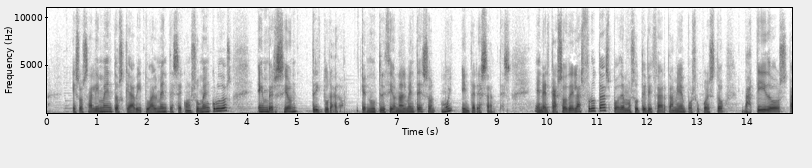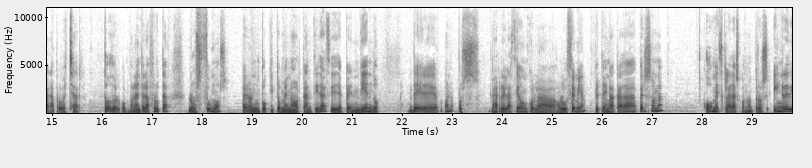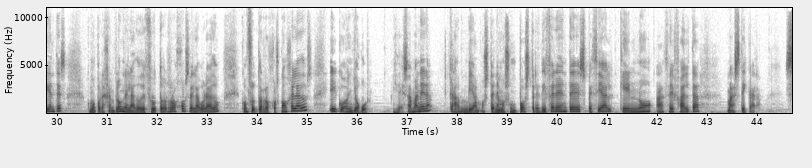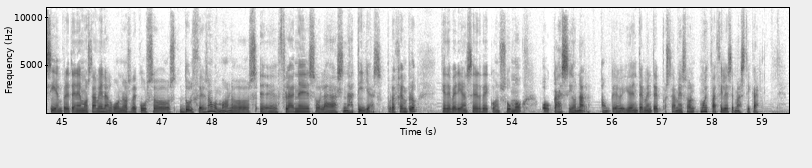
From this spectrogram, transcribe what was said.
esos alimentos que habitualmente se consumen crudos en versión triturado, que nutricionalmente son muy interesantes. En el caso de las frutas podemos utilizar también, por supuesto, batidos para aprovechar todo el componente de la fruta, los zumos, pero en un poquito menor cantidad y dependiendo de bueno, pues la relación con la glucemia que tenga cada persona, o mezcladas con otros ingredientes, como por ejemplo un helado de frutos rojos elaborado con frutos rojos congelados y con yogur. Y de esa manera cambiamos, tenemos un postre diferente, especial, que no hace falta masticar. Siempre tenemos también algunos recursos dulces, como los eh, flanes o las natillas, por ejemplo, que deberían ser de consumo ocasional, aunque evidentemente pues, también son muy fáciles de masticar.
